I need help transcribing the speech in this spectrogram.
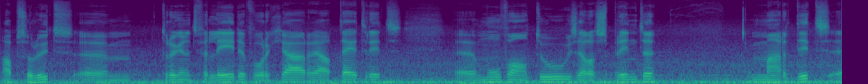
absoluut. Um, terug in het verleden, vorig jaar ja, tijdrit, uh, Mont Ventoux, zelfs sprinten. Maar dit, uh,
